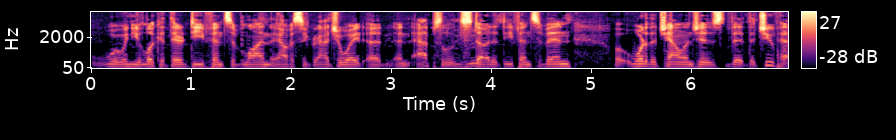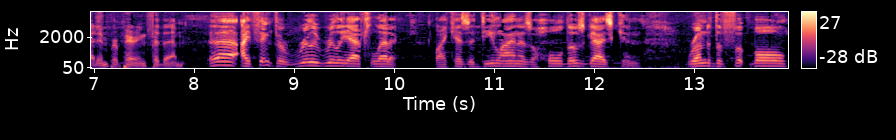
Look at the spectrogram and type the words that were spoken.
When you look at their defensive line, they obviously graduate a, an absolute mm-hmm. stud at defensive end. What are the challenges that, that you've had in preparing for them? Uh, I think they're really, really athletic. Like as a D line as a whole, those guys can run to the football,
